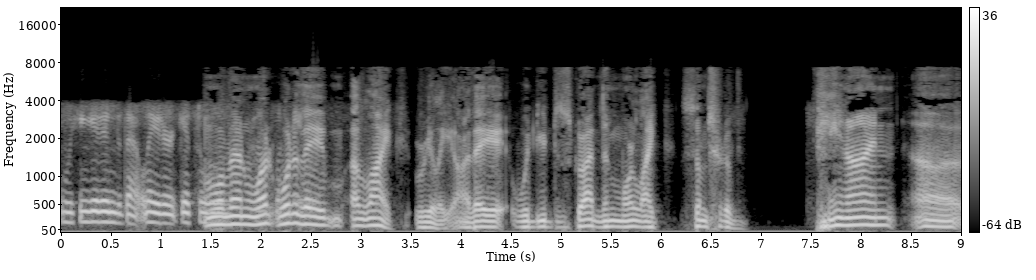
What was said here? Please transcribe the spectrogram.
We can get into that later. It gets a little. Well, then, what what are they uh, like? Really, are they? Would you describe them more like some sort of canine uh,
